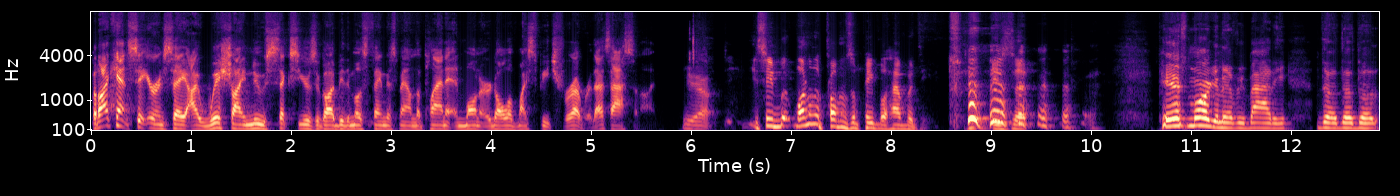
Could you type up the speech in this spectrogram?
But I can't sit here and say, I wish I knew six years ago I'd be the most famous man on the planet and monitored all of my speech forever. That's asinine. Yeah. You see, but one of the problems that people have with you is that Piers Morgan, everybody, the the the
